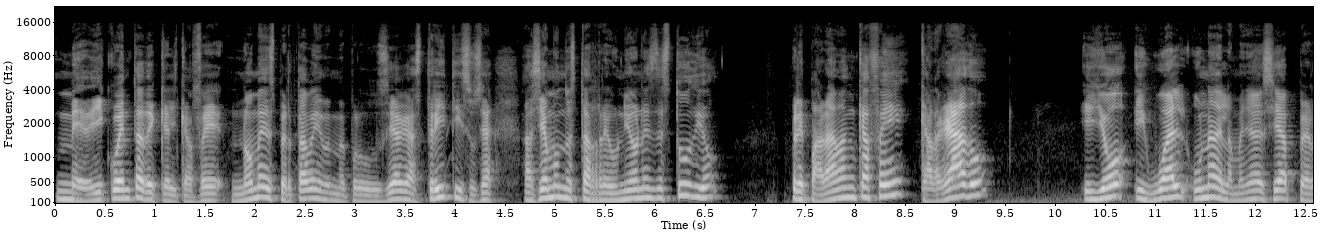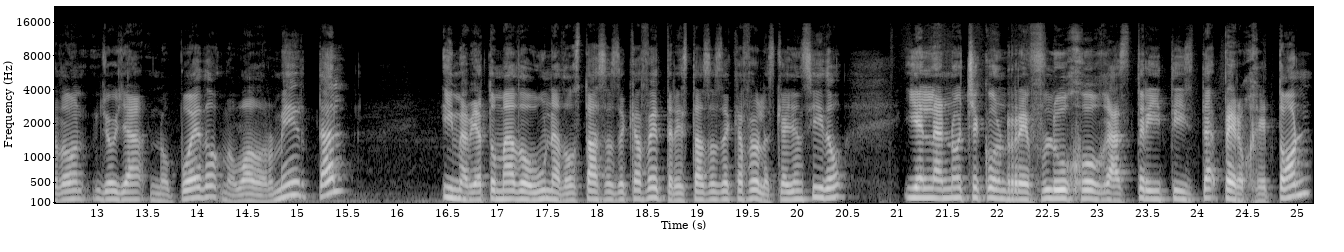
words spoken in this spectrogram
me di cuenta de que el café no me despertaba y me producía gastritis. O sea, hacíamos nuestras reuniones de estudio, preparaban café cargado y yo igual una de la mañana decía, perdón, yo ya no puedo, me voy a dormir, tal. Y me había tomado una, dos tazas de café, tres tazas de café o las que hayan sido. Y en la noche con reflujo, gastritis, pero jetón.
